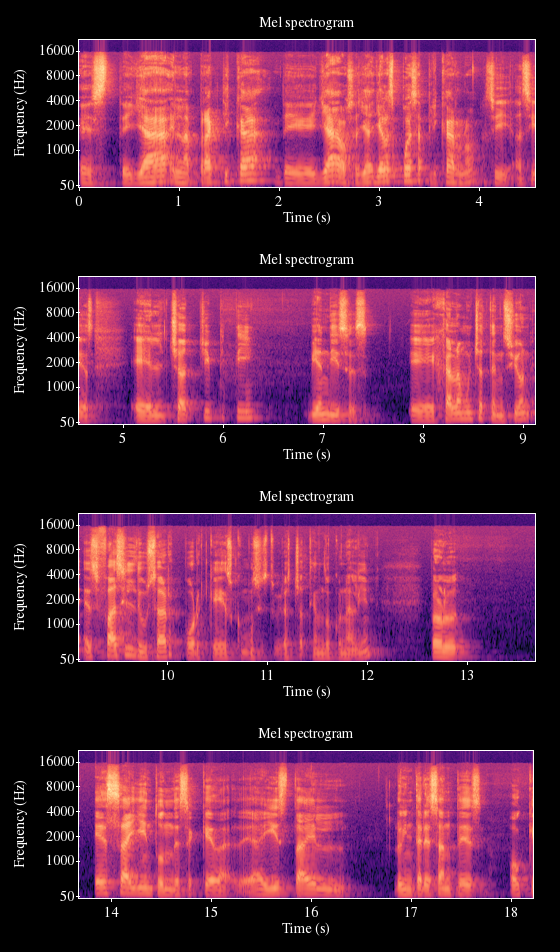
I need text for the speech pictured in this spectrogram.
este, ya en la práctica de ya, o sea, ya, ya las puedes aplicar, ¿no? Sí, así es. El chat GPT, bien dices, eh, jala mucha atención, es fácil de usar porque es como si estuvieras chateando con alguien, pero es ahí en donde se queda, ahí está el, lo interesante es, ok,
